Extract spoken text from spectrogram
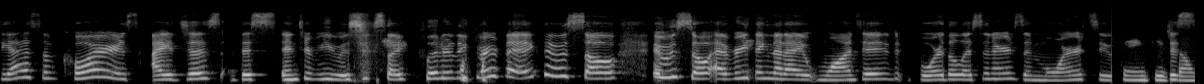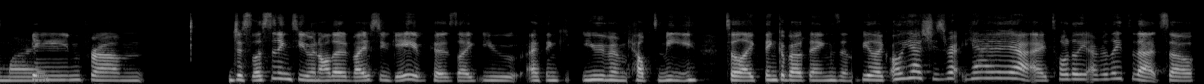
yes, of course. I just this interview was just like literally perfect. It was so it was so everything that I wanted for the listeners and more to thank you just so much gain from just listening to you and all the advice you gave because like you i think you even helped me to like think about things and be like oh yeah she's right yeah yeah yeah i totally i relate to that so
